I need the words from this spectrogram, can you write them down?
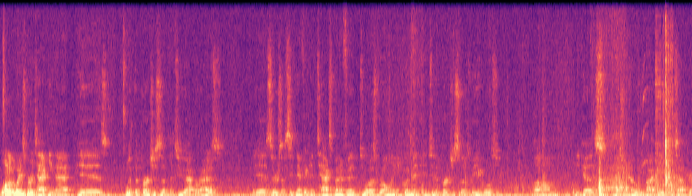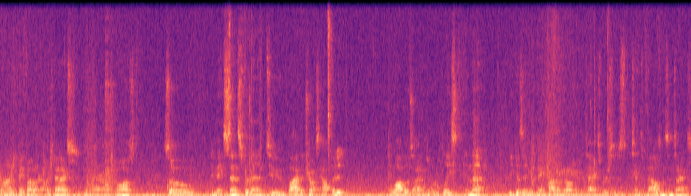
one of the ways we're attacking that is with the purchase of the two apparatus, is there's a significant tax benefit to us rolling equipment into the purchase of those vehicles. Um, because as you know, when you buy vehicles in South Carolina, you pay five hundred dollars tax, costs. So it makes sense for them to buy the trucks outfitted. A lot of those items are replaced in that, because then you're paying five hundred dollars in tax versus tens of thousands in tax.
